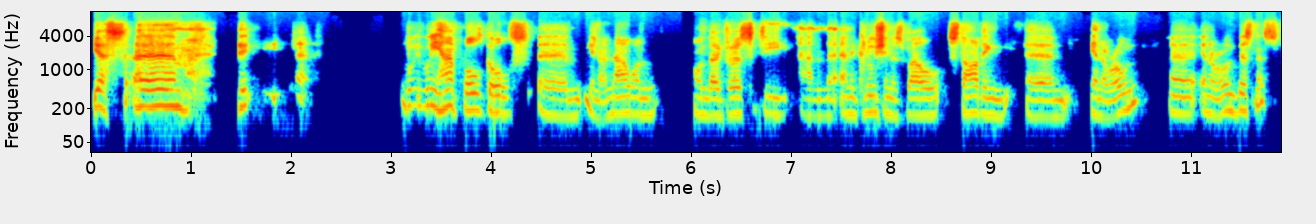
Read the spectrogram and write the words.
Yes, um, it, we, we have bold goals, um, you know, now on on diversity and, and inclusion as well, starting um, in our own uh, in our own business,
